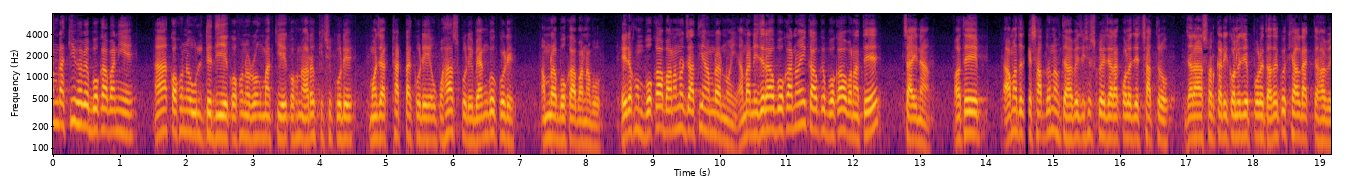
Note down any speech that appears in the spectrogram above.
আমরা কীভাবে বোকা বানিয়ে কখনো উল্টে দিয়ে, কখনো রং মাখিয়ে, কখনো আরও কিছু করে, মজাক ঠাট্টা করে, উপহাস করে, ব্যঙ্গ করে আমরা বোকা বানাবো? এরকম বোকা বানানো জাতি আমরা নই। আমরা নিজেরাও বোকা নই, কাউকে বোকাও বানাতে চাই না। অতএব আমাদেরকে সাবধান হতে হবে, বিশেষ করে যারা কলেজের ছাত্র, যারা সরকারি কলেজে পড়ে তাদেরকেও খেয়াল রাখতে হবে।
